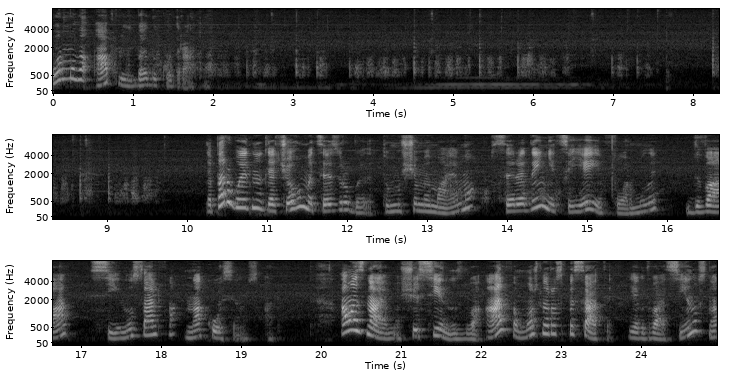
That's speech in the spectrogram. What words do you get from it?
формула А плюс Б до квадрату. Тепер видно, для чого ми це зробили, тому що ми маємо всередині цієї формули 2 синус альфа на косинус альфа. А ми знаємо, що синус 2 альфа можна розписати як 2 синус на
